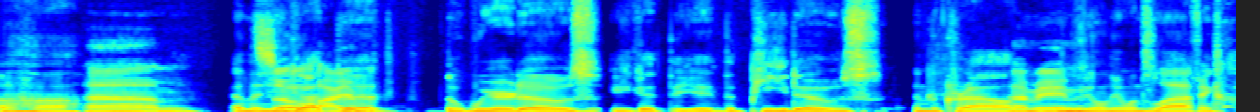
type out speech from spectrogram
Uh huh. Um, And then so you got I the, would, the weirdos. You get the the pedos in the crowd. I mean- They're the only ones laughing.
